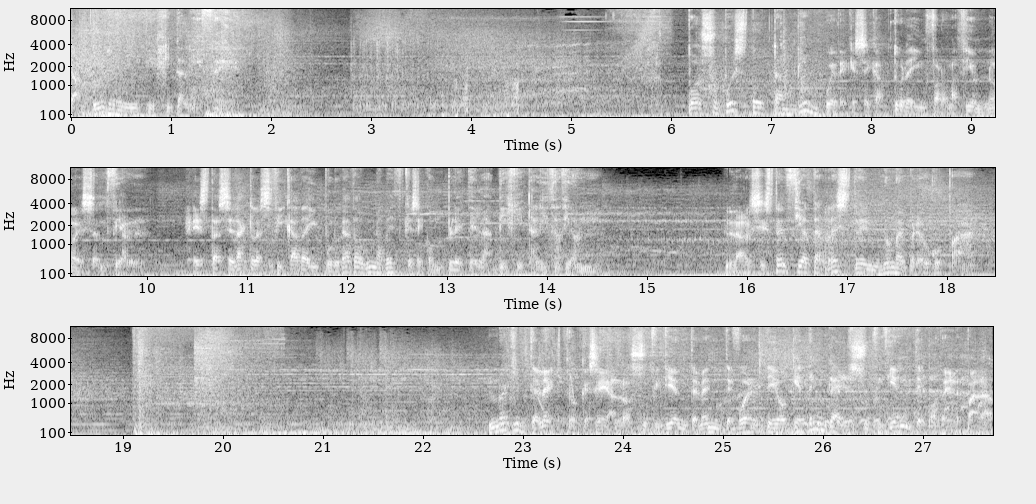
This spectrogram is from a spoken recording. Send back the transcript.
capture y digitalice. Por supuesto, también puede que se capture información no esencial. Esta será clasificada y purgada una vez que se complete la digitalización. La resistencia terrestre no me preocupa. No hay intelecto que sea lo suficientemente fuerte o que tenga el suficiente poder para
